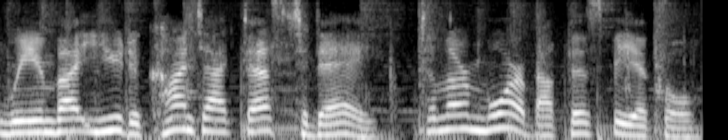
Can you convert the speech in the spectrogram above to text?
We invite you to contact us today to learn more about this vehicle.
